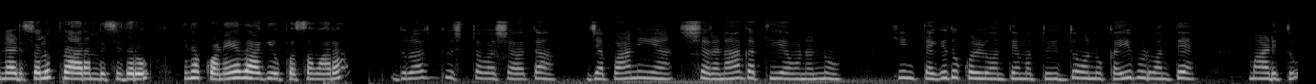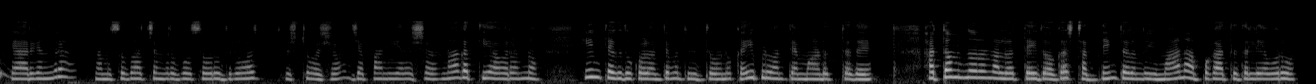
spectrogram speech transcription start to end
ನಡೆಸಲು ಪ್ರಾರಂಭಿಸಿದರು. ಇನ್ನು ಕೊನೆಯದಾಗಿ ಉಪಸಂಹಾರ. ದುರದೃಷ್ಟವಶಾತ ಜಪಾನಿಯ ಶರಣಾಗತಿಯವನನ್ನು ಹಿಂತೆಗೆದುಕೊಳ್ಳುವಂತೆ ಮತ್ತು ಯುದ್ಧವನ್ನು ಕೈಬಿಡುವಂತೆ ಮಾಡಿತು. ಯಾರಿಗಂದ್ರೆ ನಮ್ಮ ಸುಭಾಷ್ ಚಂದ್ರ ಬೋಸ್ ಅವರು ದುರದೃಷ್ಟವಶಾತ್ ಜಪಾನಿಯರ ಶರಣಾಗತಿ ಅವರನ್ನು ಹಿಂತೆಗೆದುಕೊಳ್ಳುವಂತೆ ಮತ್ತು ಯುದ್ಧವನ್ನು ಕೈಬಿಡುವಂತೆ ಮಾಡುತ್ತದೆ. ಹತ್ತೊಂಬತ್ತು ನೂರ ನಲವತ್ತೈದು ಆಗಸ್ಟ್ ಹದಿನೆಂಟರಂದು ವಿಮಾನ ಅಪಘಾತದಲ್ಲಿ ಅವರು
